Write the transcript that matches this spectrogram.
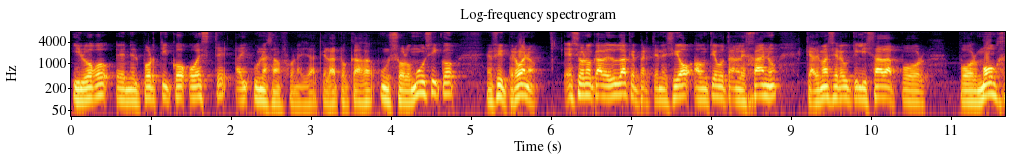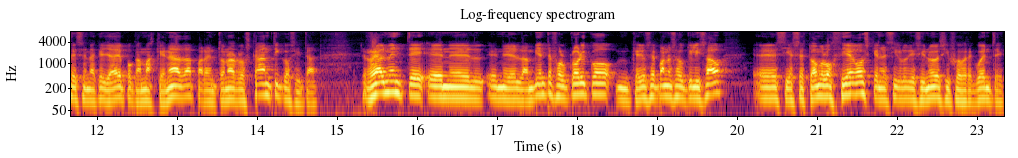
y luego en el pórtico oeste hay una zanfona ya, que la toca un solo músico, en fin, pero bueno, eso no cabe duda que perteneció a un tiempo tan lejano, que además era utilizada por, por monjes en aquella época más que nada, para entonar los cánticos y tal. Realmente en el, ambiente folclórico, mm, que yo sepa, no se ha utilizado, eh, si exceptuamos los ciegos, que en el siglo XIX sí fue frecuente.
